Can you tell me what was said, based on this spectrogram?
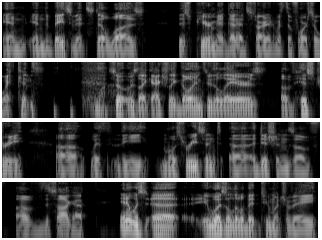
and in the base of it still was this pyramid that had started with the Force Awakens. so it was like actually going through the layers of history uh, with the most recent uh, editions of of the saga, and it was uh, it was a little bit too much of a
